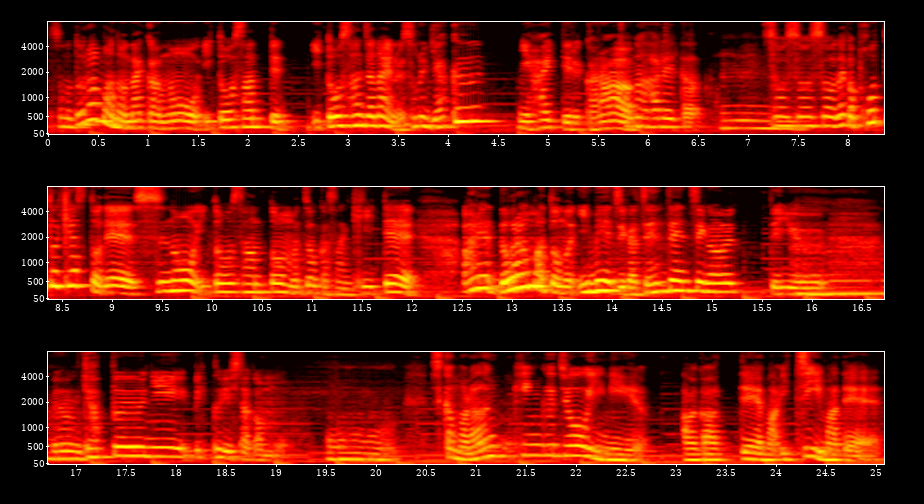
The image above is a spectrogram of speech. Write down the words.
そのドラマの中の伊藤さんって伊藤さんじゃないのよ。その役に入ってるから。その晴れた。そうそううそう。だからポッドキャストで素の伊藤さんと松岡さん聞いてあれドラマとのイメージが全然違うっていう、うん、ギャップにびっくりしたかも。うん。しかもランキング上位に上がって、まあ、1位まで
